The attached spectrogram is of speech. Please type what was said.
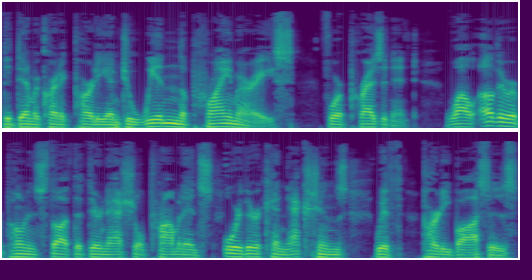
the Democratic Party and to win the primaries for president, while other opponents thought that their national prominence or their connections with party bosses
